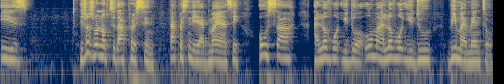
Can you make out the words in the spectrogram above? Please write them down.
is they just run up to that person, that person they admire, and say, "Oh, sir, I love what you do," or "Oh, my, I love what you do. Be my mentor."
